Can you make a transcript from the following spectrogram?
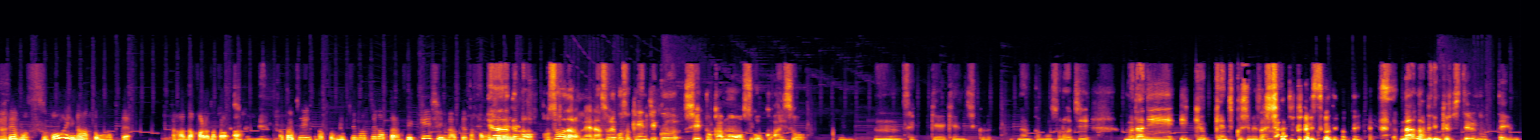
や、でもすごいなと思って。あ、だからなんか、ね。私、ちょっと道間違ったら設計士になってたかもいや、しれない。でも、そうだろうね。なそれこそ建築士とかもすごく合いそう。うん、設計、建築。なんかもうそのうち、無駄に一級建築士目指しちゃうとかありそうだよね。何の勉強してるのっていう。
